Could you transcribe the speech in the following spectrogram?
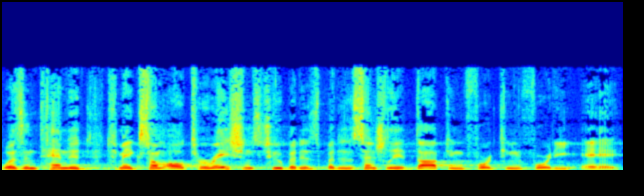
was intended to make some alterations to, but is, but is essentially adopting 1440A.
